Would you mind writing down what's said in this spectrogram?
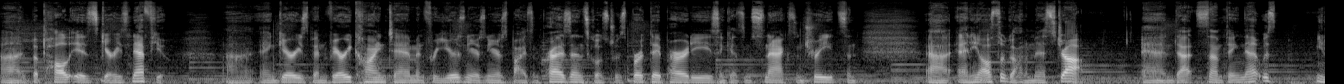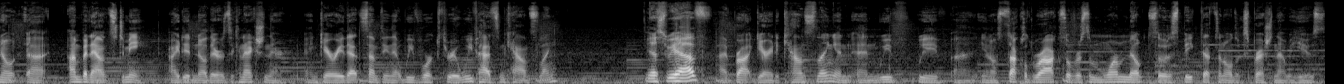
uh, but Paul is Gary's nephew. Uh, and Gary's been very kind to him, and for years and years and years buys him presents, goes to his birthday parties, and gets him snacks and treats, and uh, and he also got him this job, and that's something that was, you know, uh, unbeknownst to me. I didn't know there was a connection there. And Gary, that's something that we've worked through. We've had some counseling. Yes, we have. I brought Gary to counseling, and, and we've we've uh, you know suckled rocks over some warm milk, so to speak. That's an old expression that we use.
